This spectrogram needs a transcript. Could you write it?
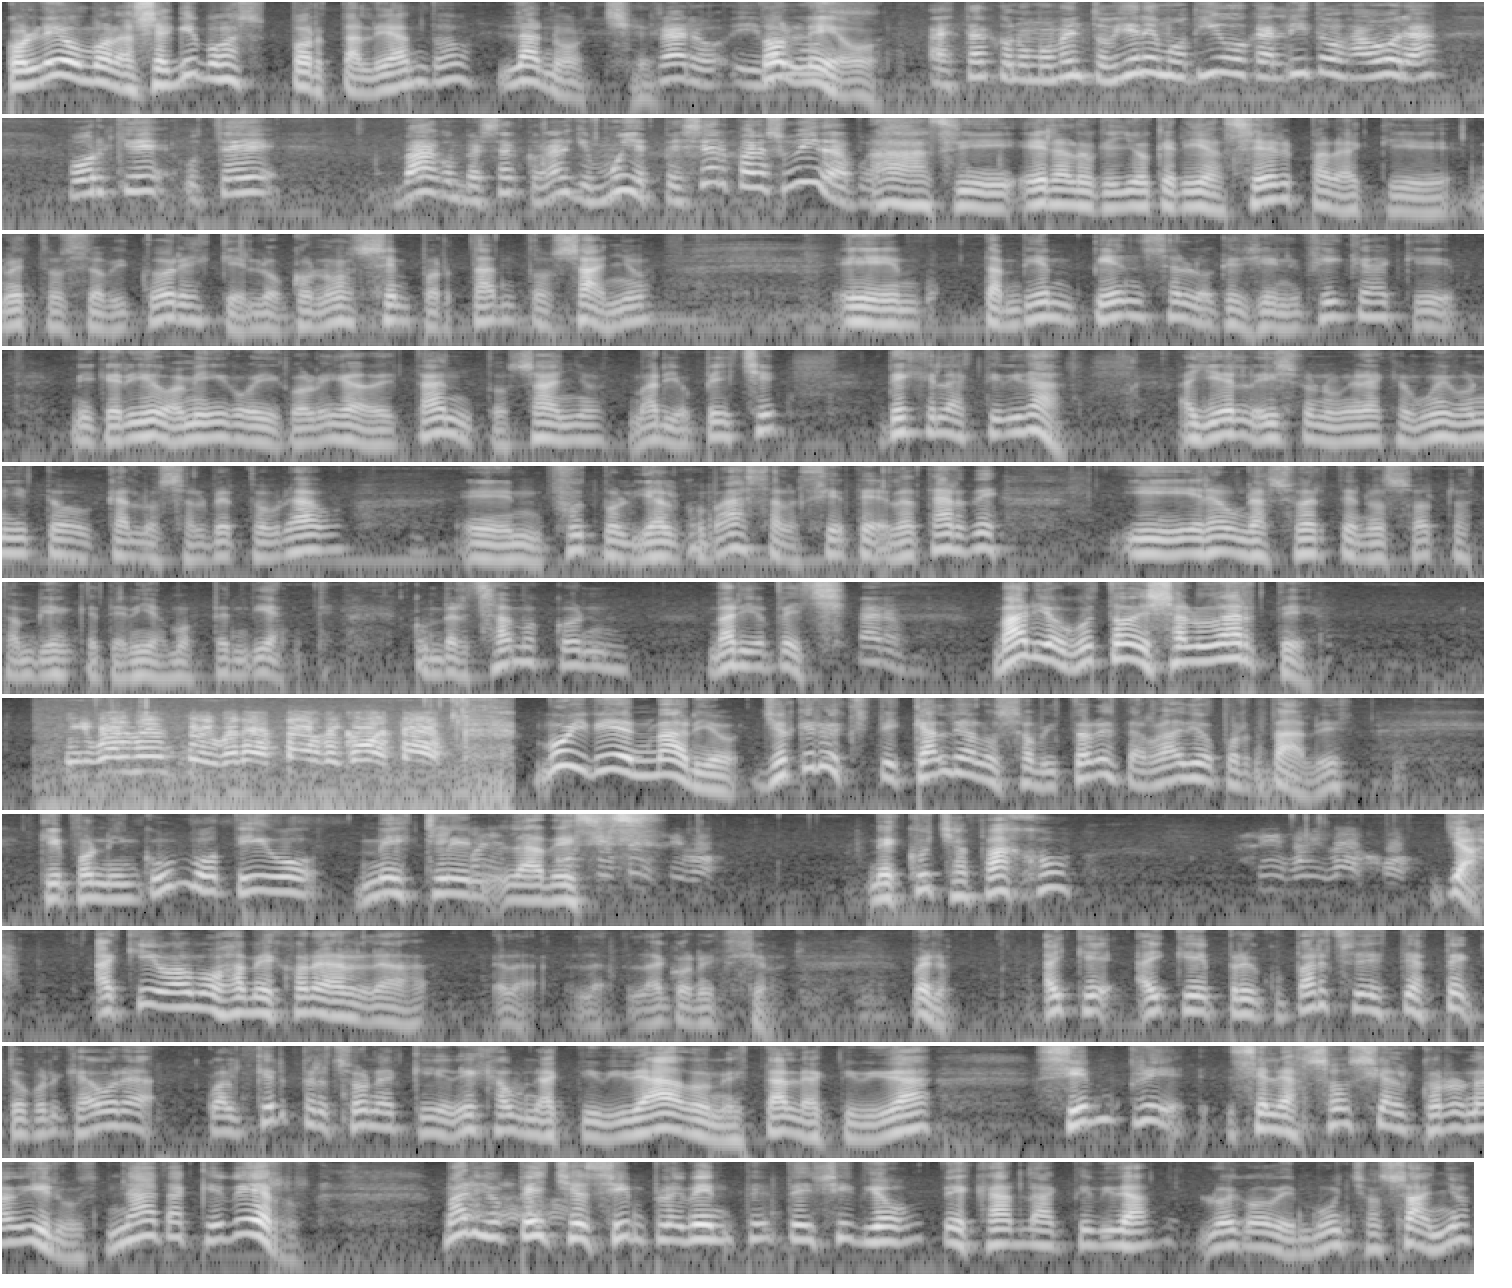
Con Leo Mora seguimos portaleando la noche. Claro, y Don vamos Leo. a estar con un momento bien emotivo, Carlitos, ahora, porque usted va a conversar con alguien muy especial para su vida. Pues. Ah, sí, era lo que yo quería hacer para que nuestros auditores que lo conocen por tantos años eh, también piensen lo que significa que mi querido amigo y colega de tantos años, Mario Peche, deje la actividad. Ayer le hizo un homenaje muy bonito Carlos Alberto Bravo en fútbol y algo más a las 7 de la tarde y era una suerte nosotros también que teníamos pendiente. Conversamos con Mario Peche. Claro. Mario, gusto de saludarte. Igualmente, buenas tardes, ¿cómo estás? Muy bien, Mario. Yo quiero explicarle a los auditores de Radio Portales que por ningún motivo mezclen Oye, la pésimo. ¿Me escucha Fajo? Ya, aquí vamos a mejorar la, la- la- la conexión. Bueno, hay que, hay que preocuparse de este aspecto porque ahora cualquier persona que deja una actividad donde está la actividad, siempre se le asocia al coronavirus. Nada que ver. Mario Peche simplemente decidió dejar la actividad luego de muchos años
